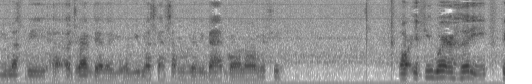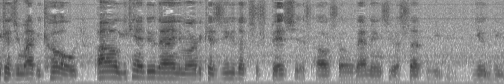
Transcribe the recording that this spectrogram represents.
you must be a, a drug dealer or you must got something really bad going on with you. Or if you wear a hoodie because you might be cold, oh, you can't do that anymore because you look suspicious. Oh, so that means you're a you you you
